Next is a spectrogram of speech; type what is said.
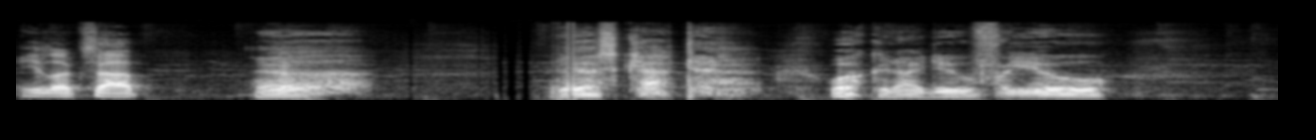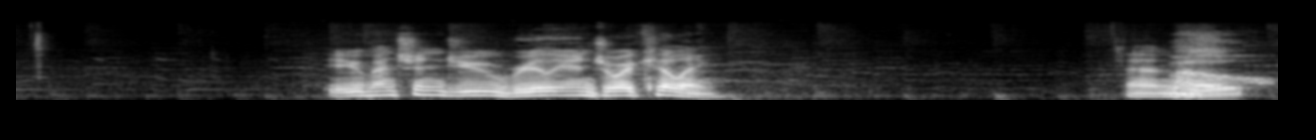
he looks up. Uh, yes, Captain. What can I do for you? You mentioned you really enjoy killing, and Well,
